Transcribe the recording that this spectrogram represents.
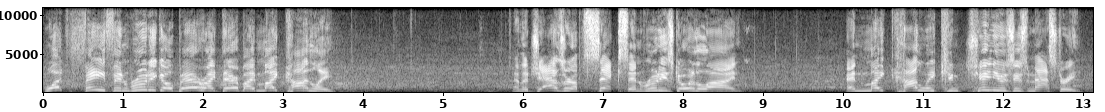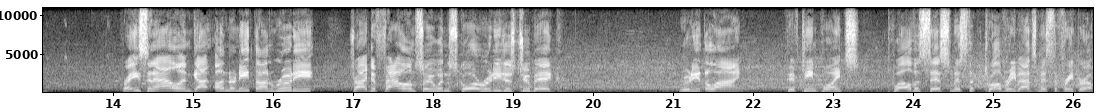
What faith in Rudy Gobert right there by Mike Conley. And the Jazz are up six, and Rudy's going to the line. And Mike Conley continues his mastery. Grayson Allen got underneath on Rudy, tried to foul him so he wouldn't score. Rudy just too big. Rudy at the line. 15 points, 12 assists, missed the 12 rebounds, missed the free throw.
